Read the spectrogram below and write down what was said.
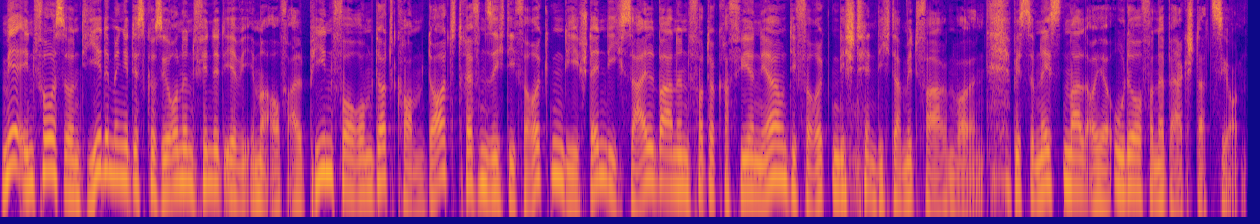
Mehr Infos und jede Menge Diskussionen findet ihr wie immer auf alpinforum.com. Dort treffen sich die Verrückten, die ständig Seilbahnen fotografieren, ja, und die Verrückten, die ständig da mitfahren wollen. Bis zum nächsten Mal, euer Udo von der Bergstation.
